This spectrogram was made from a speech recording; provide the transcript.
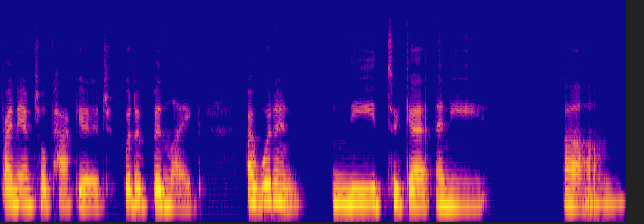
financial package would have been like I wouldn't need to get any um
